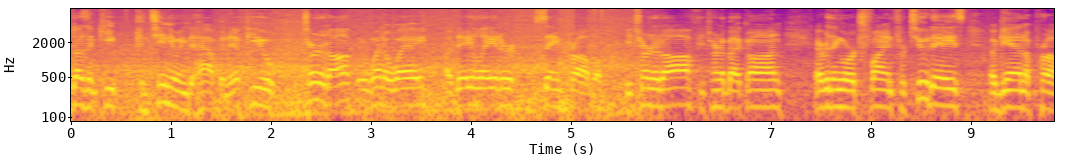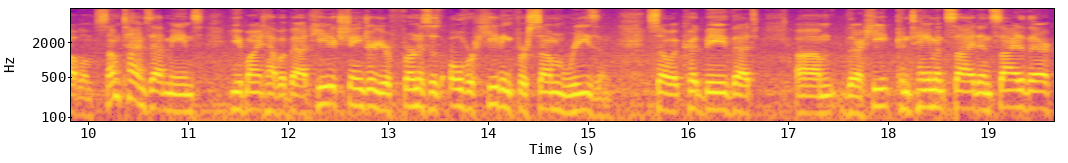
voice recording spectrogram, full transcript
doesn't keep continuing to happen. If you turn it off, it went away, a day later, same problem. You turn it off, you turn it back on, everything works fine for two days, again, a problem. Sometimes that means you might have a bad heat exchanger, your furnace is overheating for some reason. So it could be that um, the heat containment side inside of there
